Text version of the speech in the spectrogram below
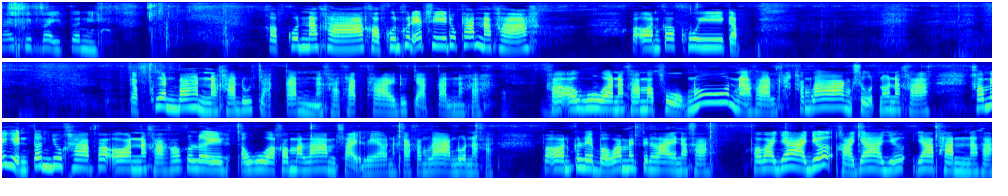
ใช้คลิปไว้อีกตัวนี้ ขอบคุณนะคะ ขอบคุณคุณเอฟซีทุกท่านนะคะป้าออนก็คุยกับ กับเพื่อนบ้านนะคะ รู้จักกันนะคะ ทักทายรู้จักกันนะคะ เขาเอาวัวนะคะ มาผูกโน่นนะคะ ข้างล่างสุดโน่นนะคะ เขาไม่เห็นต้นยูคาป้าออนนะคะ เขาก็เลยเอาวัวเขามาล่ามใส่แล้วนะคะ ข้างล่างโน่นนะคะป้าออนก็เลยบอกว่าไม่เป็นไรนะคะ เพราะว่าหญ้าเยอะค่ะหญ้าเยอะหญ้าพันธุ์นะคะ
